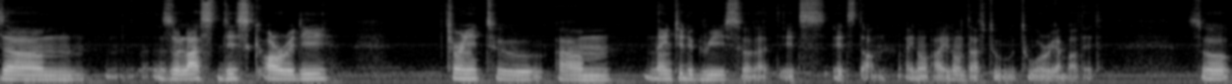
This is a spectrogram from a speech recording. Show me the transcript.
the um, the last disc already turn it to um, 90 degrees so that it's it's done. I don't I don't have to to worry about it. So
